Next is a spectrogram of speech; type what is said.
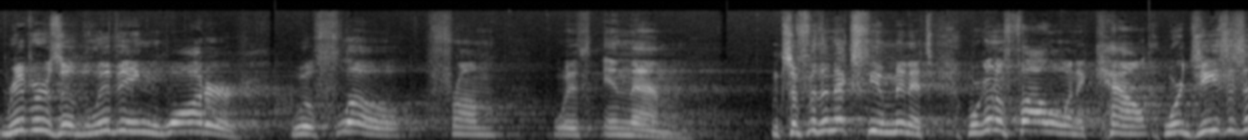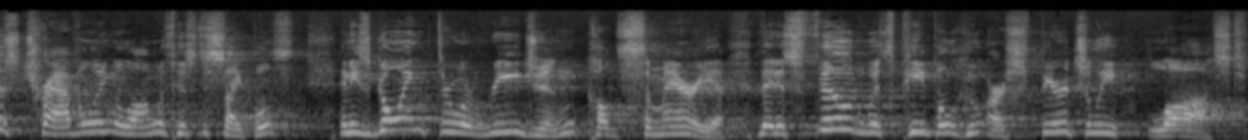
rivers of living water will flow from within them. And so, for the next few minutes, we're going to follow an account where Jesus is traveling along with his disciples, and he's going through a region called Samaria that is filled with people who are spiritually lost.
